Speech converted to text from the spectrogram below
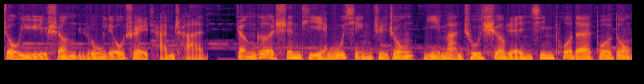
咒语声如流水潺潺，整个身体无形之中弥漫出摄人心魄的波动。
